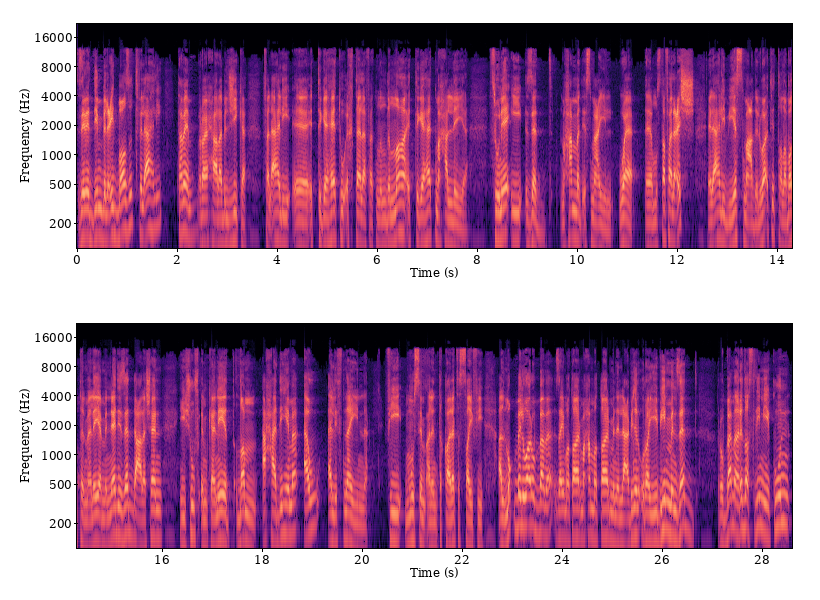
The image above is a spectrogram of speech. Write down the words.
زين الدين بالعيد باظت في الأهلي. تمام رايح على بلجيكا. فالأهلي آه، اتجاهاته اختلفت. من ضمنها اتجاهات محلية. ثنائي زد محمد إسماعيل ومصطفى العش. الأهلي بيسمع دلوقتي الطلبات المالية من نادي زد علشان يشوف إمكانية ضم أحدهما أو الاثنين في موسم الانتقالات الصيفي المقبل. وربما زي ما طاهر محمد طاهر من اللاعبين القريبين من زد ربما رضا سليم يكون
